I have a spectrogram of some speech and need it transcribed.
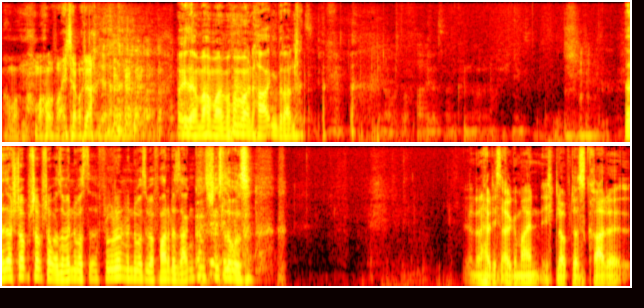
Machen wir, machen wir mal weiter, oder? Ja. Ich sag, mach mal, mach mal einen Haken dran. Na, na, stopp, stopp, stopp. Also wenn du was, äh, Florian, wenn du was über Fahrräder sagen kannst, schieß los. Ja, dann halte ich es allgemein. Ich glaube, dass gerade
